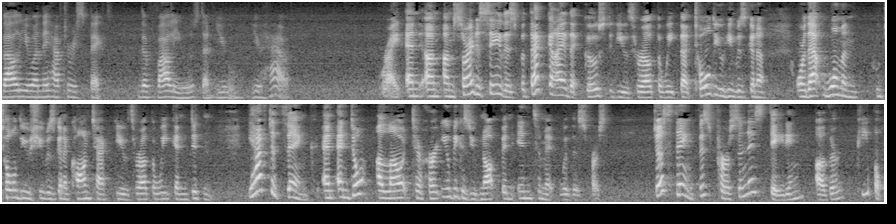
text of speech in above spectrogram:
value and they have to respect the values that you you have. Right. And um, I'm sorry to say this, but that guy that ghosted you throughout the week, that told you he was going to, or that woman who told you she was going to contact you throughout the week and didn't, you have to think and, and don't allow it to hurt you because you've not been intimate with this person. Just think this person is dating other people.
